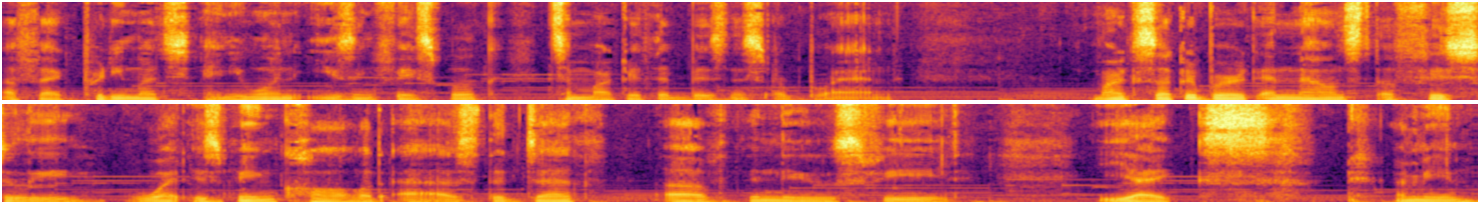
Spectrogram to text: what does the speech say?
affect pretty much anyone using Facebook to market their business or brand. Mark Zuckerberg announced officially what is being called as the death of the news feed. Yikes. I mean,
